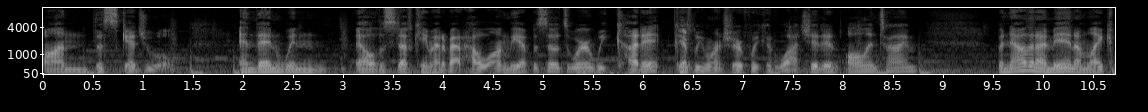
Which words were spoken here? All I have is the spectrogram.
on the schedule. And then when all the stuff came out about how long the episodes were, we cut it because Yep. we weren't sure if we could watch it in, all in time. But now that I'm in, I'm like,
